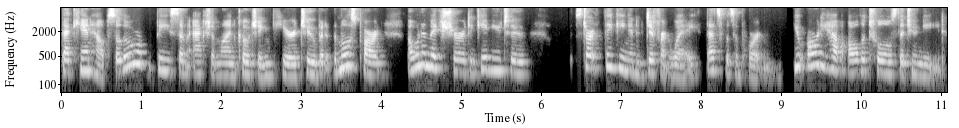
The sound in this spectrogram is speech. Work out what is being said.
that can help. So there will be some action line coaching here too, but at the most part, I want to make sure to give you to start thinking in a different way. That's what's important. You already have all the tools that you need.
